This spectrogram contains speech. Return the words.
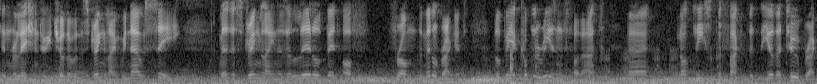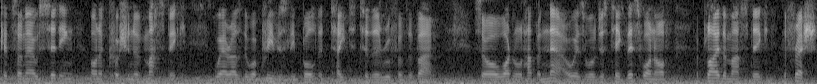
in relation to each other with the string line. We now see that the string line is a little bit off from the middle bracket. There'll be a couple of reasons for that, uh, not least the fact that the other two brackets are now sitting on a cushion of mastic, whereas they were previously bolted tight to the roof of the van. So what will happen now is we'll just take this one off, apply the mastic, the fresh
